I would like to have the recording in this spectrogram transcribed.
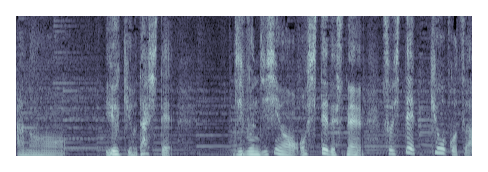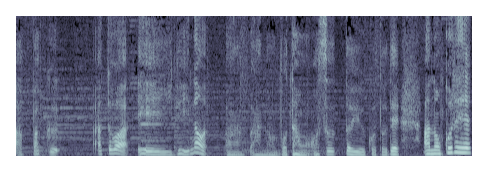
あの勇気を出して自分自身を押してですねそして胸骨圧迫あとは AED のあのボタンを押すということであのこれ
